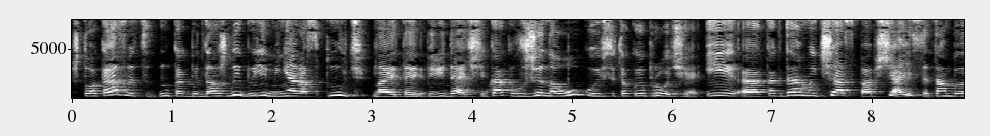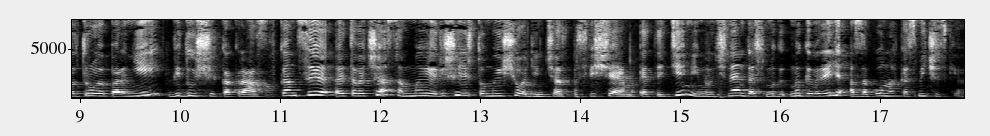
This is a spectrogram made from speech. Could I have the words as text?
что оказывается, ну как бы должны были меня распнуть на этой передаче как лженауку и все такое прочее. И э, когда мы час пообщались, а там было трое парней, ведущих как раз, в конце этого часа мы решили, что мы еще один час посвящаем этой теме, и мы начинаем дальше. Мы, мы говорили о законах космических.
